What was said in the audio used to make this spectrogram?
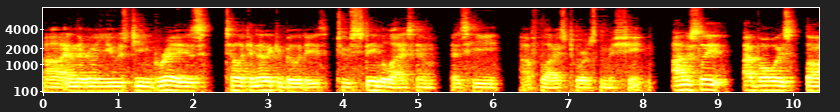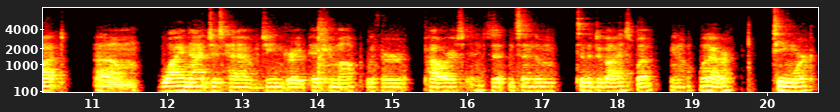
Uh, and they're going to use Jean Grey's telekinetic abilities to stabilize him as he uh, flies towards the machine. Honestly, I've always thought, um, why not just have Jean Grey pick him up with her powers and, and send him to the device? But, you know, whatever. Teamwork.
